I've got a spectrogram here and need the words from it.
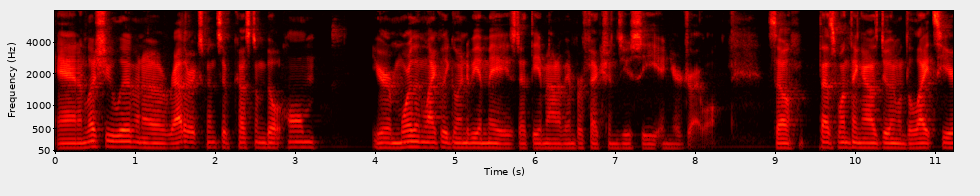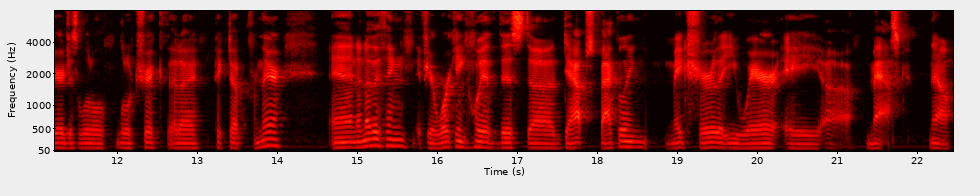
And unless you live in a rather expensive custom built home, you're more than likely going to be amazed at the amount of imperfections you see in your drywall. So that's one thing I was doing with the lights here, just a little little trick that I picked up from there. And another thing, if you're working with this uh, DAP spackling, make sure that you wear a uh, mask. Now,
